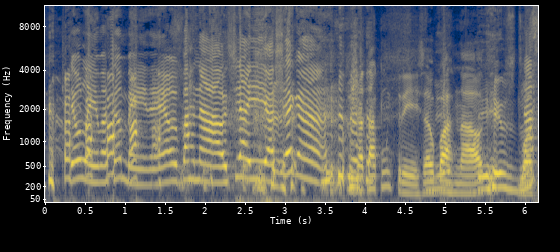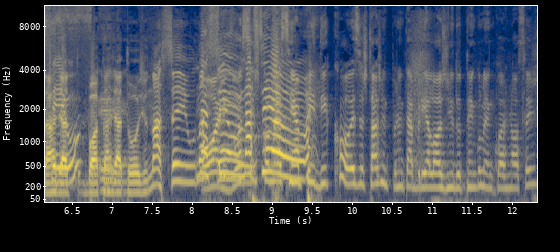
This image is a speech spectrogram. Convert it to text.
teu lema também, né? O burnout. E aí, ó, chegando. Tu já tá com três. É o Meu Barnaldo. Deus do Boa tarde, a, Nasceu? boa tarde É. a todos. Nasceu, Nasceu, Olha, nasceu. vocês nasceu. comecem a pedir coisas, tá, gente? Pra gente abrir a lojinha do Tengulen com as nossas,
